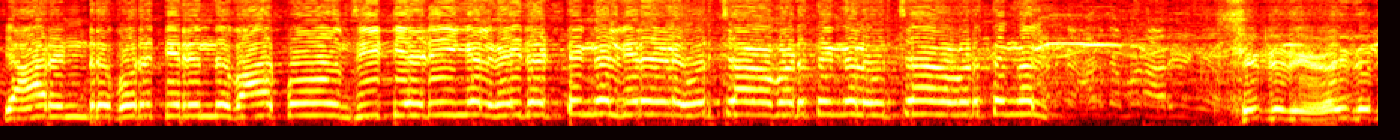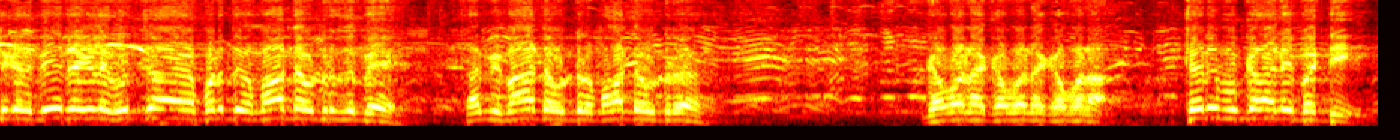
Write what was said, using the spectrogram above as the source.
யார் என்று பொறுத்திருந்து பார்ப்போம். சீட்டி அடியுங்கள் கைதட்டுங்கள் வீரர்களை உற்சாகப்படுத்துங்கள் உற்சாகப்படுத்துங்கள். சீட்டு கைதட்டுங்கள் வீரர்களை உற்சாகப்படுத்துங்க மாட்ட விட்டுருந்துமே தம்பி மாட்ட விட்டுரு மாட்ட விட்டுரு. கவனம் கவனம் கவனம் திருமுக்காணிப்பட்டி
